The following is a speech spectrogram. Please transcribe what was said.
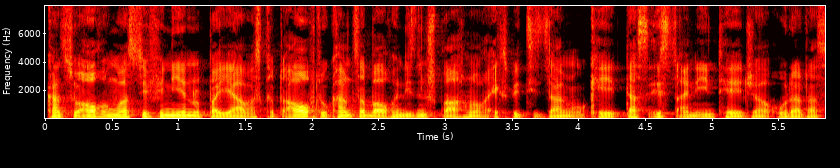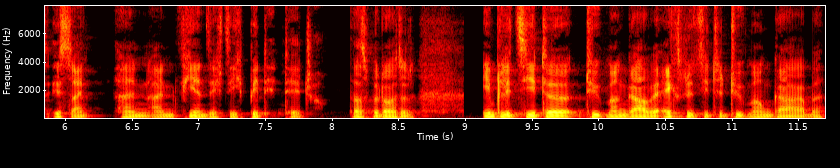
kannst du auch irgendwas definieren und bei JavaScript auch. Du kannst aber auch in diesen Sprachen auch explizit sagen, okay, das ist ein Integer oder das ist ein, ein, ein 64-Bit-Integer. Das bedeutet, implizite Typenangabe, explizite Typenangabe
